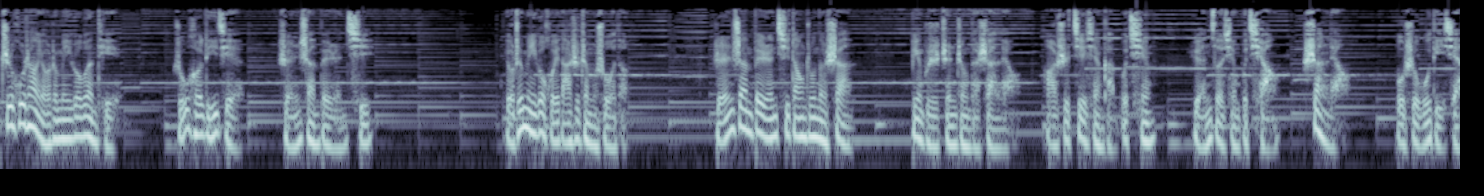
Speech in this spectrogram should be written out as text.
知乎上有这么一个问题：如何理解“人善被人欺”？有这么一个回答是这么说的：“人善被人欺当中的善，并不是真正的善良，而是界限感不清，原则性不强。善良，不是无底线。”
